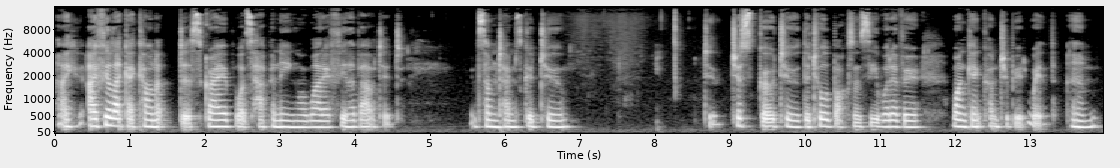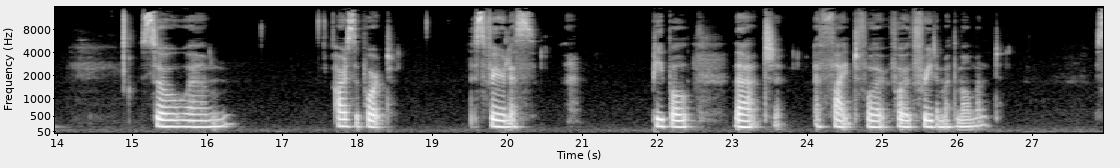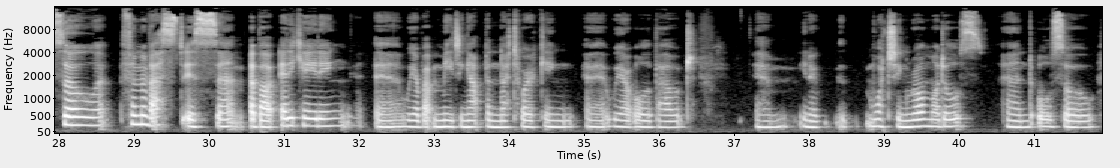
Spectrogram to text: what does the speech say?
I, I feel like I cannot describe what's happening or what I feel about it. It's sometimes good to to just go to the toolbox and see whatever one can contribute with. Um, so um, our support, this fearless people that a fight for, for freedom at the moment. So, Feminvest is um, about educating, uh, we are about meeting up and networking, uh, we are all about, um, you know, watching role models and also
